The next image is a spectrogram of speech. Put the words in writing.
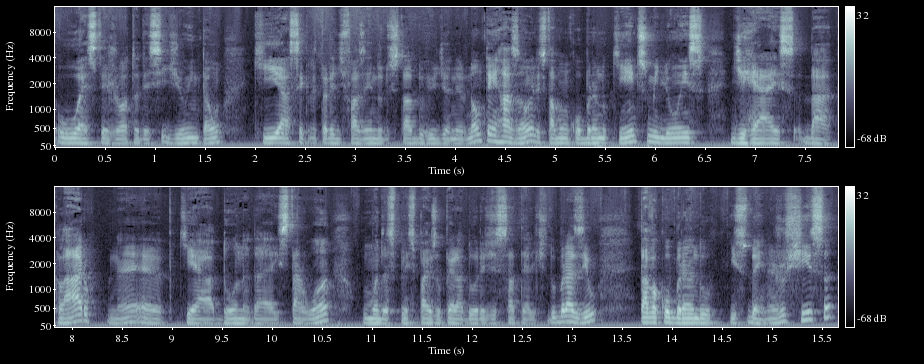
O STJ decidiu então que a Secretaria de Fazenda do Estado do Rio de Janeiro não tem razão, eles estavam cobrando 500 milhões de reais da Claro, né, que é a dona da Star One, uma das principais operadoras de satélite do Brasil, estava cobrando isso daí na justiça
